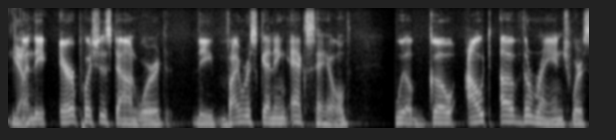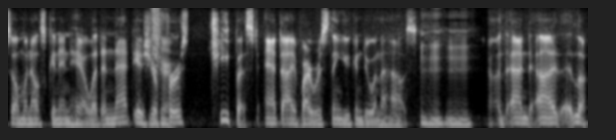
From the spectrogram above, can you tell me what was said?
Yeah. When the air pushes downward, the virus getting exhaled will go out of the range where someone else can inhale it. And that is your Sure. first, cheapest antivirus thing you can do in the house. hmm hmm You know, and uh, look,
